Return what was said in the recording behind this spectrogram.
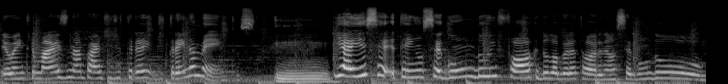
eu entro mais na parte de, tre de treinamentos. Hum. E aí tem o segundo enfoque do laboratório, né? O segundo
